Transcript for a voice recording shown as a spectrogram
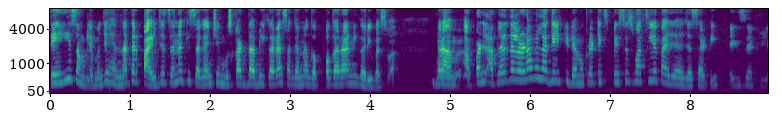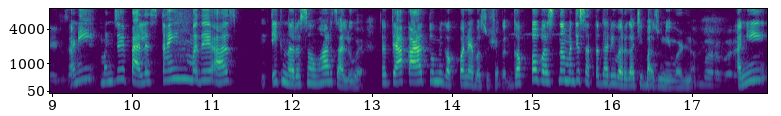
तेही संपले. म्हणजे ह्यांना तर पाहिजेच आहे ना की सगळ्यांची मुस्काटदाबी करा सगळ्यांना गप्प करा आणि घरी बसवा. तर. आपण आपल्याला तर लढावं लागेल की डेमोक्रॅटिक स्पेसेस वाचले पाहिजे ह्याच्यासाठी. एक्झॅक्टली आणि म्हणजे पॅलेस्टाईनमध्ये आज एक नरसंहार चालू आहे. तर त्या काळात तुम्ही गप्प नाही बसू शकत. गप्प बसणं म्हणजे सत्ताधारी वर्गाची बाजू निवडणं. आणि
